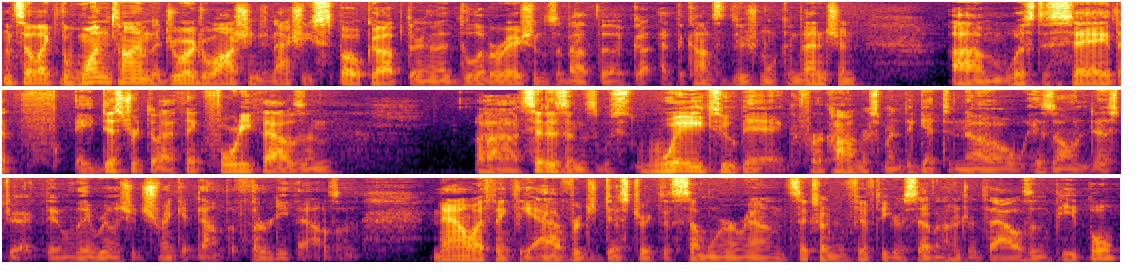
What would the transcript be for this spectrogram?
And so, like the one time that George Washington actually spoke up during the deliberations about the at the Constitutional Convention um, was to say that f- a district of I think forty thousand uh, citizens was way too big for a congressman to get to know his own district, and they really should shrink it down to thirty thousand. Now I think the average district is somewhere around six hundred fifty or seven hundred thousand people,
